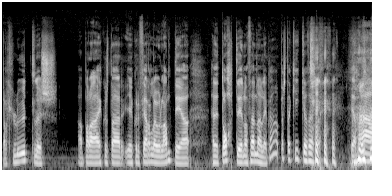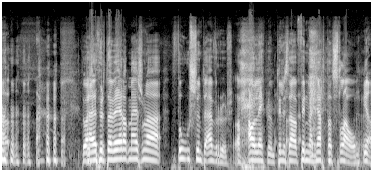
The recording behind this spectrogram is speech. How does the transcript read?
bara hlutlaus að bara einhvers staðar í einhverju fjarlægu landi að hefði dottið inn á þennan leik. Hvað, best að kíkja á þetta. Að Þú hefði þurft að vera með svona þúsund evrur á leiknum til þess að finna hjartað slá. Já,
